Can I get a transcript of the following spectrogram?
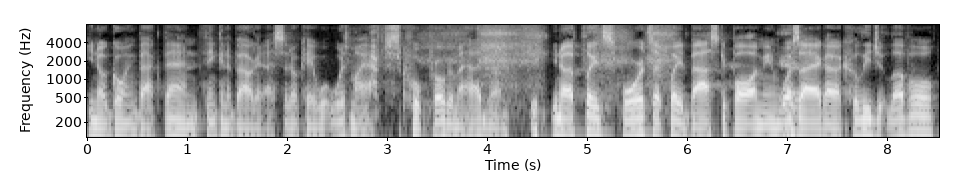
you know, going back then, thinking about it, I said, okay, what was my after school program? I had none. you know, I played sports, I played basketball. I mean, was I at a collegiate level?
